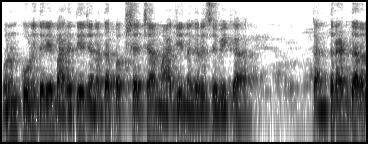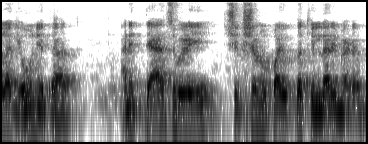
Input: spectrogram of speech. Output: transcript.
म्हणून कोणीतरी भारतीय जनता पक्षाच्या माजी नगरसेविका कंत्राटदाराला घेऊन येतात आणि त्याचवेळी शिक्षण उपायुक्त किल्लारी मॅडम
